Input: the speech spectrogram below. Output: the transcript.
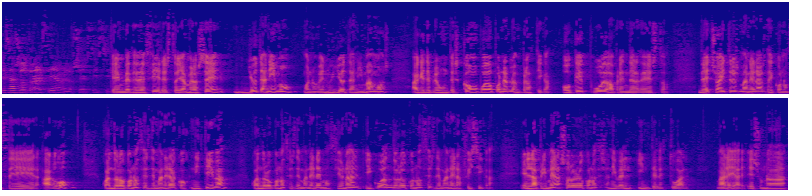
Esa es otra, este ya me lo sé, sí, sí. que en vez de decir esto ya me lo sé, yo te animo, bueno, Benu y yo te animamos a que te preguntes cómo puedo ponerlo en práctica o qué puedo aprender de esto. De hecho, hay tres maneras de conocer algo. Cuando lo conoces de manera cognitiva, cuando lo conoces de manera emocional y cuando lo conoces de manera física. En la primera solo lo conoces a nivel intelectual, ¿vale? Es una,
